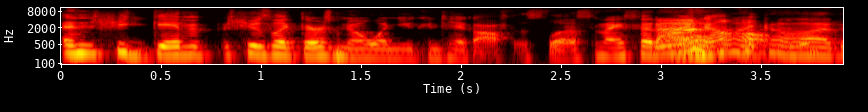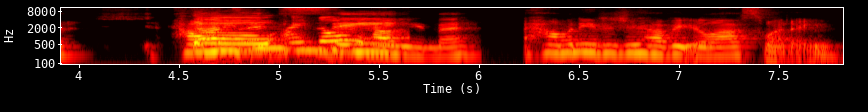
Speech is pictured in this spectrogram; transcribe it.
And she gave it she was like, "There's no one you can take off this list." And I said, "I Oh know." Oh my god. How So, many? I know how- Insane. How many did you have at your last wedding?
